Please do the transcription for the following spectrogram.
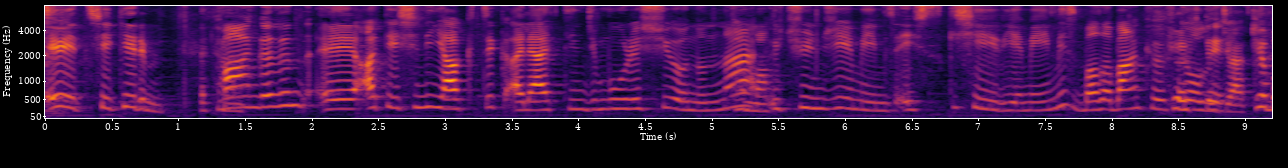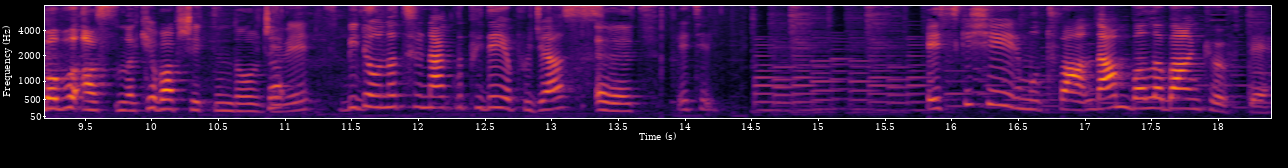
Evet şekerim. Mangalın e, ateşini yaktık. Alaaddin'cim uğraşıyor onunla. Tamam. Üçüncü yemeğimiz Eskişehir yemeğimiz balaban köfte, olacak. Kebabı aslında kebap şeklinde olacak. Evet. Bir de ona tırnaklı pide yapacağız. Evet. Geçelim. Eskişehir mutfağından balaban köfte.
